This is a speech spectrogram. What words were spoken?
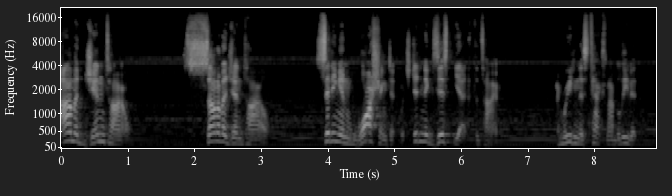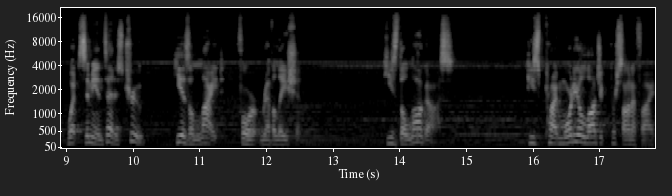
I'm a Gentile, son of a Gentile, sitting in Washington, which didn't exist yet at the time. I'm reading this text and I believe it. What Simeon said is true. He is a light for revelation. He's the Logos. He's primordial logic personified,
